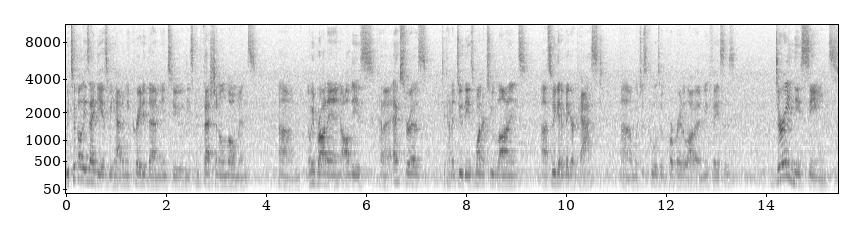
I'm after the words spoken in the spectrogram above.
we took all these ideas we had and we created them into these confessional moments. Um, and we brought in all these kind of extras to kind of do these one or two lines uh, so we get a bigger cast, um, which is cool to incorporate a lot of new faces. During these scenes,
